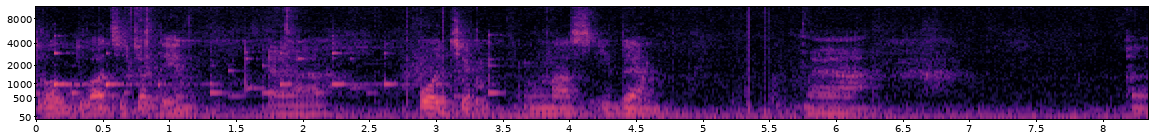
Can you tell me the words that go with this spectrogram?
дроб 21. Е, Потім у нас іде е, е,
